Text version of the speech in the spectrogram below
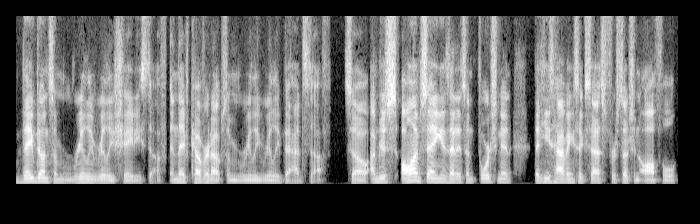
They've done some really really shady stuff, and they've covered up some really really bad stuff. So I'm just all I'm saying is that it's unfortunate that he's having success for such an awful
